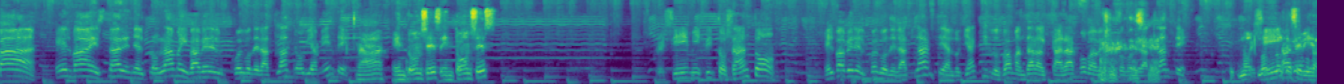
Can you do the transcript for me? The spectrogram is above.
va, él va a estar en el programa y va a ver el juego del Atlante, obviamente. Ah, entonces, entonces. Pues sí, mi santo. Él va a ver el juego del Atlante. A los Yankees los va a mandar al carajo, va a ver el juego del Atlante. No, Pues no, sí. no hace bien,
